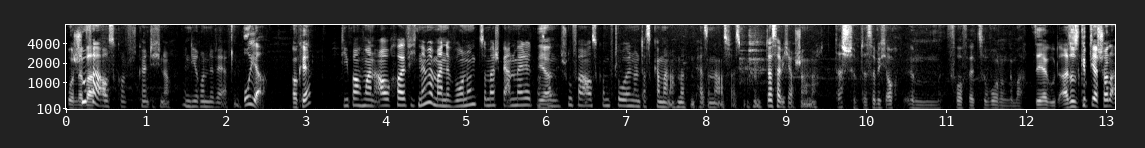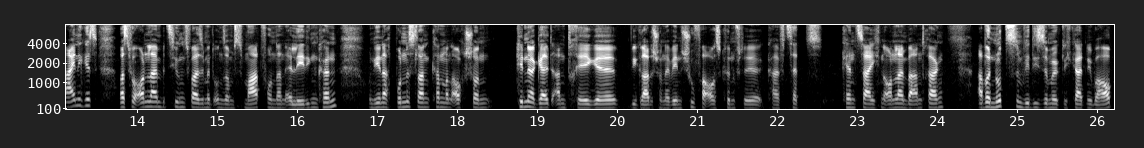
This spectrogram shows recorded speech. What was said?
Wunderbar. Schufa-Auskunft könnte ich noch in die Runde werfen. Oh ja, okay. Die braucht man auch häufig, ne? wenn man eine Wohnung zum Beispiel anmeldet, muss Ja. man eine Schufa-Auskunft holen und das kann man auch mit dem Personalausweis machen. Das habe ich auch schon gemacht. Das stimmt, das habe ich auch im Vorfeld zur Wohnung gemacht. Sehr gut. Also es gibt ja schon einiges, was wir online bzw. mit unserem Smartphone dann erledigen können. Und je nach Bundesland kann man auch schon Kindergeldanträge, wie gerade schon erwähnt, Schufa-Auskünfte, Kfz-Kennzeichen online beantragen. Aber nutzen wir diese Möglichkeiten überhaupt?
